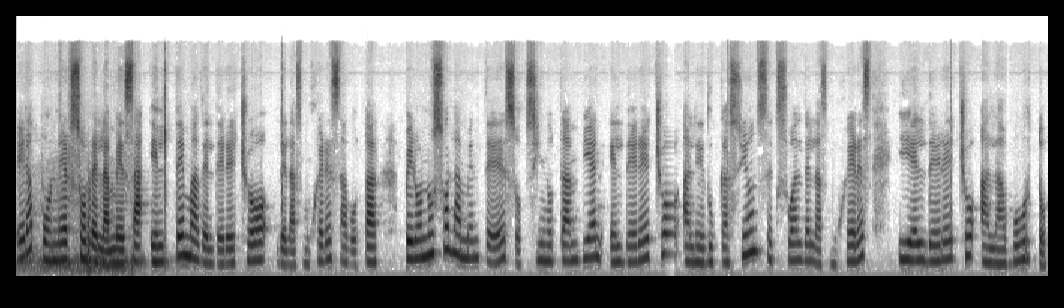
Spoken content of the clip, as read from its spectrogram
era poner sobre la mesa el tema del derecho de las mujeres a votar, pero no solamente eso, sino también el derecho a la educación sexual de las mujeres y el derecho al aborto.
